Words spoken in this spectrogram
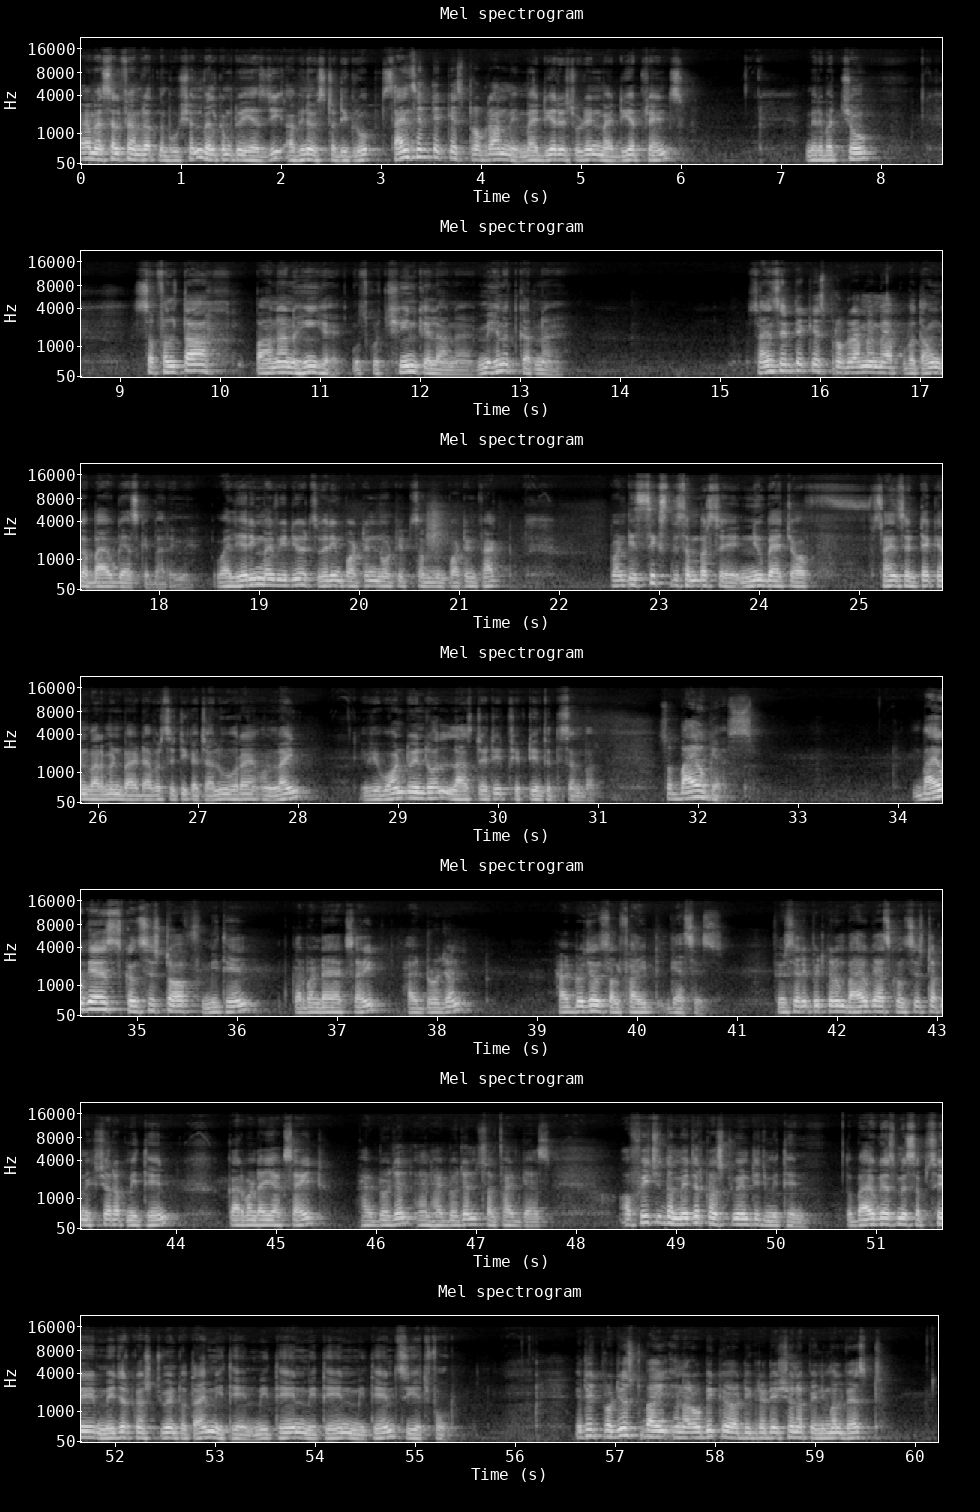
Hi, myself am Ratna welcome to S G Abhinav study group science and tech के इस प्रोग्राम में my dear student my dear friends मेरे बच्चों सफलता पाना नहीं है उसको छीन के लाना है मेहनत करना है। साइंस एंड टेक के इस प्रोग्राम में मैं आपको बताऊँगा बायोगैस के बारे में। While hearing my video it's very important note it some important fact 26 दिसंबर से new batch of science and tech environment biodiversity का चालू हो रहा है online if you want to enroll, last date is 15th december. So, biogas. Biogas consists of methane, carbon dioxide, hydrogen hydrogen sulfide gases. फिर से repeat करूँ biogas consist of mixture of methane carbon dioxide hydrogen and hydrogen sulphide gas of which the major constituent is methane तो biogas में सबसे major constituent होता है methane methane methane methane C H four It is produced by anaerobic uh, degradation of animal waste,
